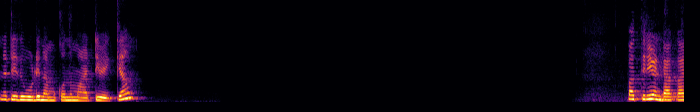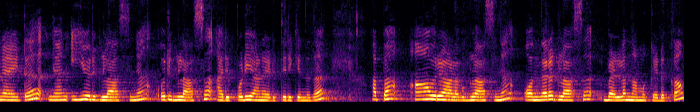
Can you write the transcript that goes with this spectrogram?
എന്നിട്ട് ഇതുകൂടി നമുക്കൊന്ന് മാറ്റി വയ്ക്കാം. പത്തിരി ഉണ്ടാക്കാനായിട്ട് ഞാൻ ഈ ഒരു ഗ്ലാസ്സിന് ഒരു ഗ്ലാസ് അരിപ്പൊടിയാണ് എടുത്തിരിക്കുന്നത്. അപ്പം ആ ഒരു അളവ് ഗ്ലാസ്സിന് ഒന്നര ഗ്ലാസ് വെള്ളം നമുക്കെടുക്കാം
